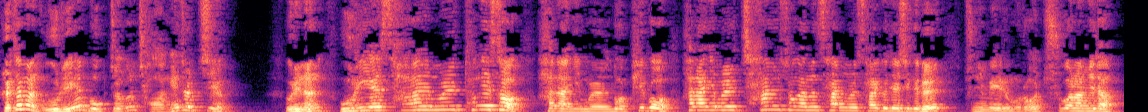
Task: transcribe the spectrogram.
그렇다면 우리의 목적은 정해졌지요. 우리는 우리의 삶을 통해서 하나님을 높이고 하나님을 찬송하는 삶을 살게 되시기를 주님의 이름으로 축원합니다.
